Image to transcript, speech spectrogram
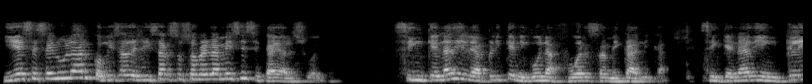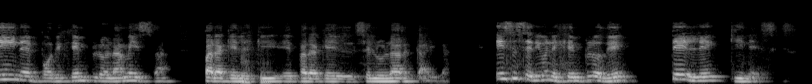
y ese celular comienza a deslizarse sobre la mesa y se cae al suelo, sin que nadie le aplique ninguna fuerza mecánica, sin que nadie incline, por ejemplo, la mesa para que el, eh, para que el celular caiga. Ese sería un ejemplo de telequinesis.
